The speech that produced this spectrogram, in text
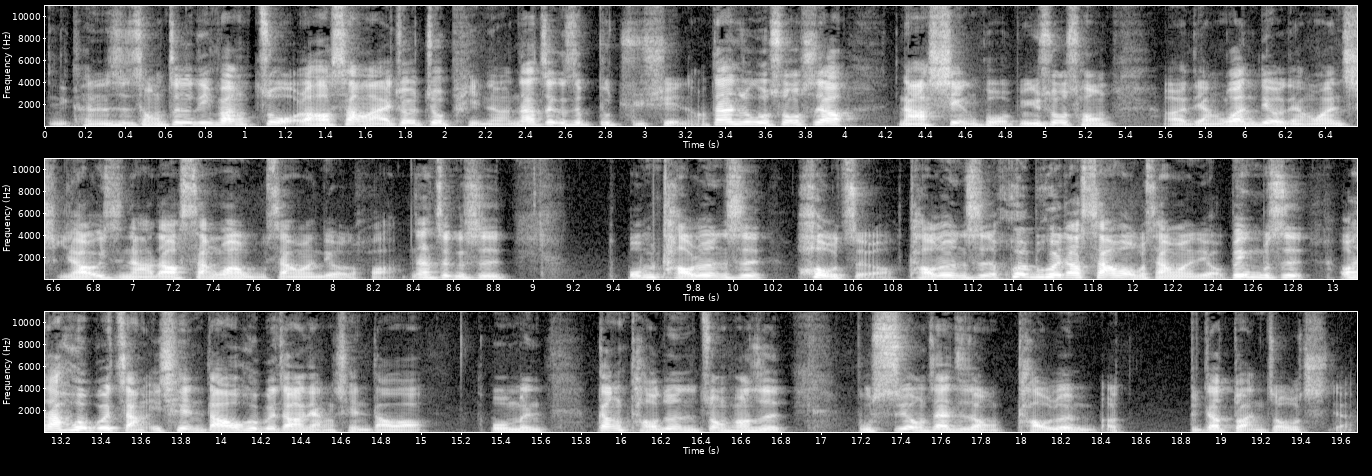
你可能是从这个地方做，然后上来就就平了，那这个是不局限的。但如果说是要拿现货，比如说从呃两万六、两万七，然后一直拿到三万五、三万六的话，那这个是我们讨论的是后者哦，讨论的是会不会到三万五、三万六，并不是哦，它会不会涨一千刀，会不会涨两千刀哦。我们刚讨论的状况是不适用在这种讨论呃比较短周期的。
